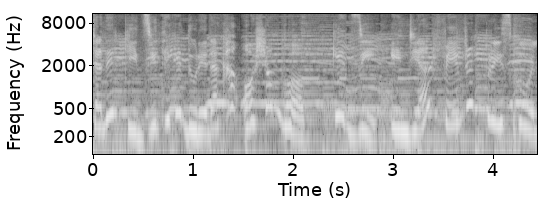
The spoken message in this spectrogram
বাচ্চাদের কিডজি থেকে দূরে রাখা অসম্ভব। কিডজি ইন্ডিয়ার ফেভারিট প্রি স্কুল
